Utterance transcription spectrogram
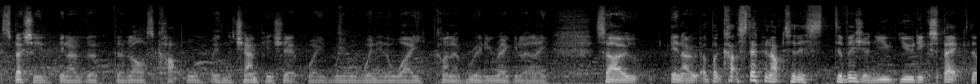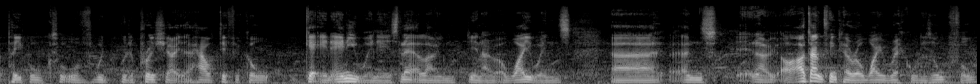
especially you know the the last couple in the championship where we were winning away kind of really regularly. So you know, but stepping up to this division, you, you'd expect that people sort of would, would appreciate how difficult getting any win is, let alone you know away wins. Uh, and you know, I don't think our away record is awful.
